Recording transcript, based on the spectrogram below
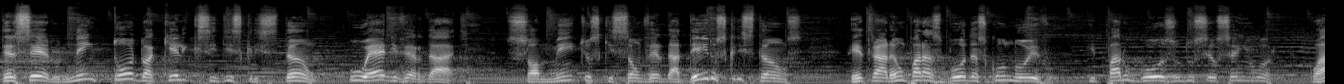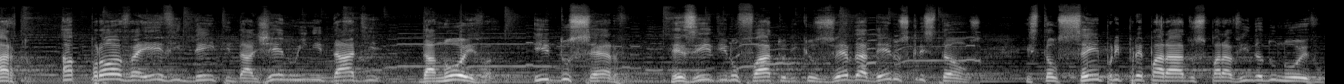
Terceiro, nem todo aquele que se diz cristão o é de verdade. Somente os que são verdadeiros cristãos entrarão para as bodas com o noivo e para o gozo do seu Senhor. Quarto, a prova evidente da genuinidade da noiva e do servo reside no fato de que os verdadeiros cristãos estão sempre preparados para a vinda do noivo,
